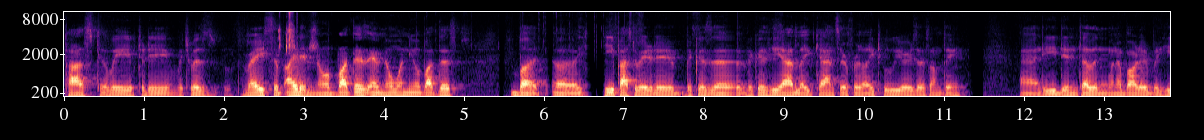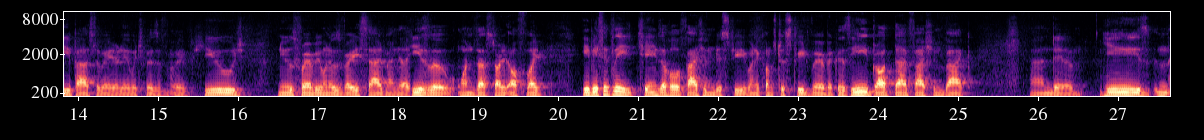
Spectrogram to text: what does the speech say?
passed away today, which was very. I didn't know about this, and no one knew about this. But uh, he passed away today because uh, because he had like cancer for like two years or something, and he didn't tell anyone about it. But he passed away today, which was a huge news for everyone. It was very sad, man. Like he's the one that started off white. He basically changed the whole fashion industry when it comes to streetwear because he brought that fashion back, and uh, he's an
